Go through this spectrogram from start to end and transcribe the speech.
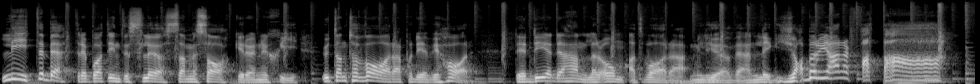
Lite bättre på att inte slösa med saker och energi, utan ta vara på det vi har. Det är det det handlar om att vara miljövänlig. Jag börjar fatta!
